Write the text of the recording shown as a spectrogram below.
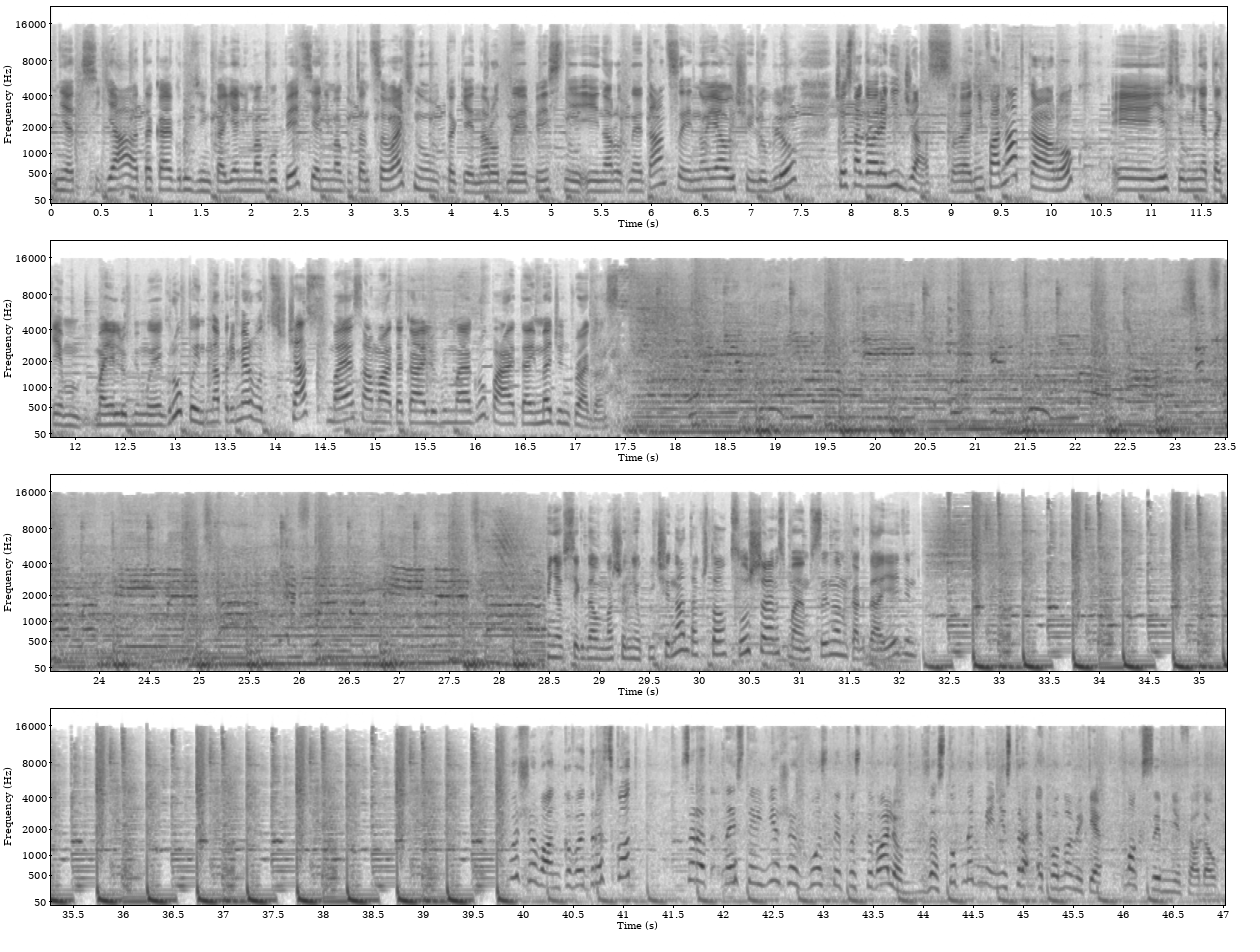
нет, я такая грузинка, я не могу петь, я не могу танцевать, ну, такие народные Песни и народные танцы, но я очень люблю, честно говоря, не джаз, э, не фанатка, а рок. И есть у меня такие мои любимые группы. Например, вот сейчас моя самая такая любимая группа – это Imagine Dragons. Меня всегда в машине включена, так что слушаем с моим сыном, когда едем. Вишиванковий дрес-код серед найстильніших гостей фестивалю заступник міністра економіки Максим Ніфьодов.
